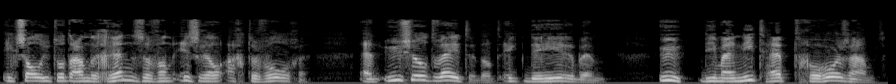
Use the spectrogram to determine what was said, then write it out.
Ik zal u tot aan de grenzen van Israël achtervolgen, en u zult weten dat ik de Heere ben, u die mij niet hebt gehoorzaamd,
